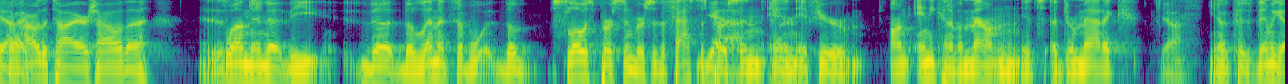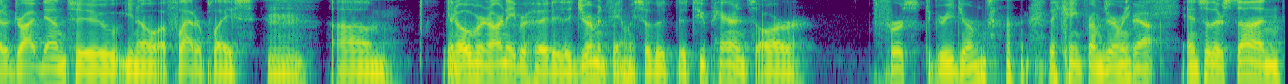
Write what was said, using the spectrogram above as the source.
yeah. Right. How are the tires? How are the, is, Well, and then the the the the limits of w- the slowest person versus the fastest Yeah, person, and if you're on any kind of a mountain, it's a dramatic. Yeah. You know, because then we got to drive down to you know a flatter place. Mm-hmm. Um, you know, over in our neighborhood is a German family, so the the two parents are first degree Germans. they came from Germany. Yeah. And so their son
